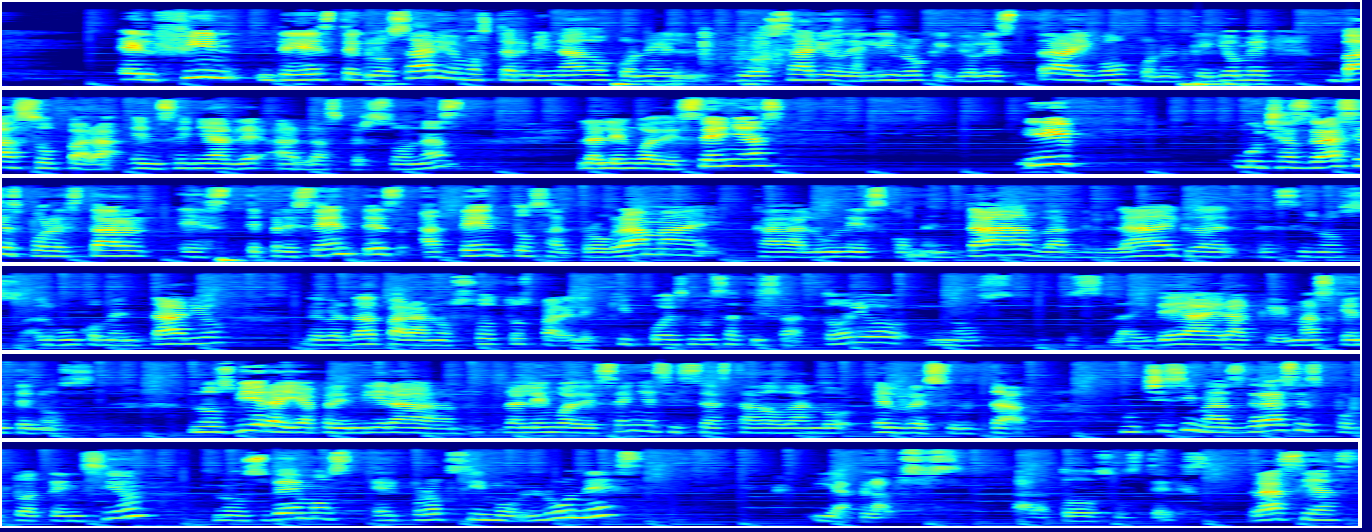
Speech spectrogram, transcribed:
el fin de este glosario. Hemos terminado con el glosario del libro que yo les traigo, con el que yo me baso para enseñarle a las personas la lengua de señas. Y muchas gracias por estar este, presentes, atentos al programa. Cada lunes comentar, darle like, decirnos algún comentario. De verdad, para nosotros, para el equipo, es muy satisfactorio. Nos, pues, la idea era que más gente nos, nos viera y aprendiera la lengua de señas y se ha estado dando el resultado. Muchísimas gracias por tu atención. Nos vemos el próximo lunes y aplausos para todos ustedes. Gracias.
